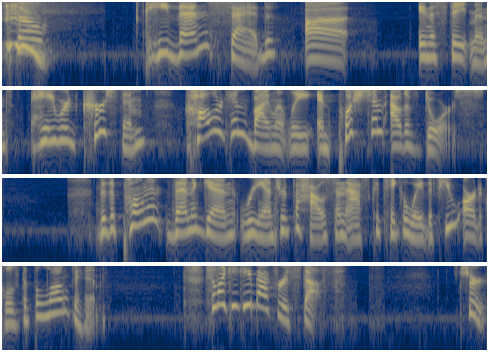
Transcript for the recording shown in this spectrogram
So he then said uh, in a statement Hayward cursed him, collared him violently, and pushed him out of doors. The deponent then again re entered the house and asked to take away the few articles that belonged to him. So, like, he came back for his stuff. Sure.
